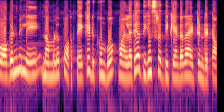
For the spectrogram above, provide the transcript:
ബോഗൺവില്ലേ നമ്മൾ പുറത്തേക്ക് എടുക്കുമ്പോൾ വളരെയധികം ശ്രദ്ധിക്കേണ്ടതായിട്ടുണ്ട് കേട്ടോ.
